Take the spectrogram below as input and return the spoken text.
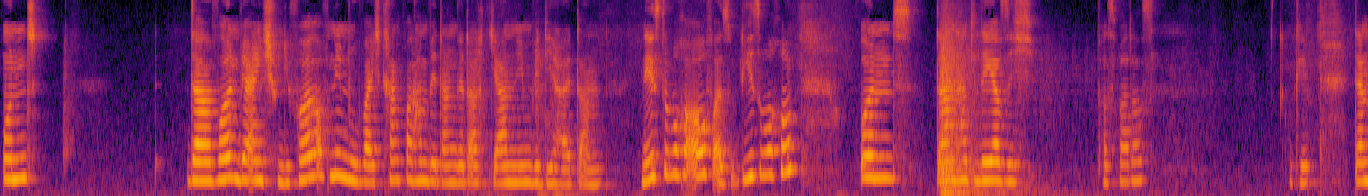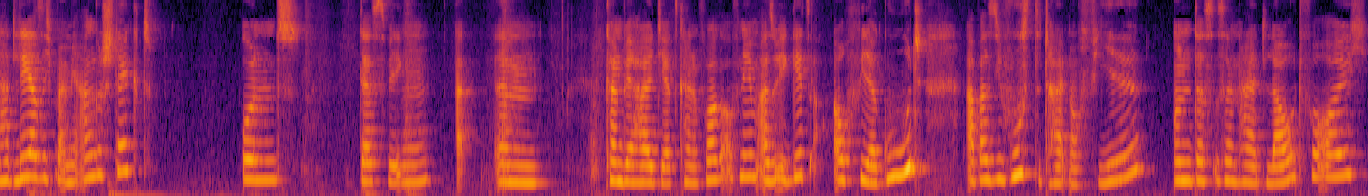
und da wollten wir eigentlich schon die Folge aufnehmen. Nur weil ich krank war, haben wir dann gedacht, ja, nehmen wir die halt dann nächste Woche auf, also diese Woche. Und dann hat Lea sich. Was war das? Okay. Dann hat Lea sich bei mir angesteckt und deswegen äh, ähm, können wir halt jetzt keine Folge aufnehmen. Also ihr geht's auch wieder gut, aber sie hustet halt noch viel. Und das ist dann halt laut für euch,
